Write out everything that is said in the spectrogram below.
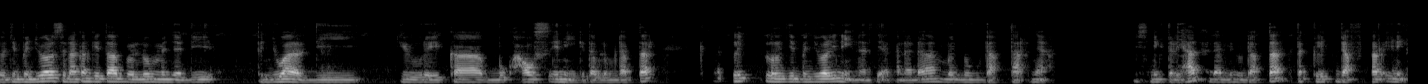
Login penjual sedangkan kita belum menjadi penjual di Eureka Book House ini, kita belum daftar. Kita klik login penjual ini, nanti akan ada menu daftarnya. Di sini kita lihat ada menu daftar, kita klik daftar ini.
